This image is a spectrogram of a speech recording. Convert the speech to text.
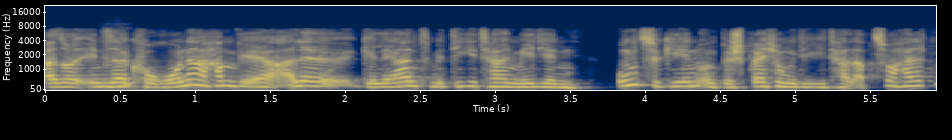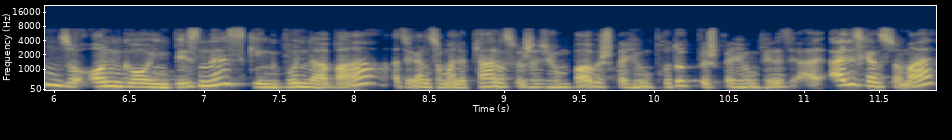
Also in dieser mhm. Corona haben wir ja alle gelernt, mit digitalen Medien umzugehen und Besprechungen digital abzuhalten. So ongoing Business ging wunderbar. Also ganz normale Planungsbesprechungen, Baubesprechungen, Produktbesprechungen, alles ganz normal.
